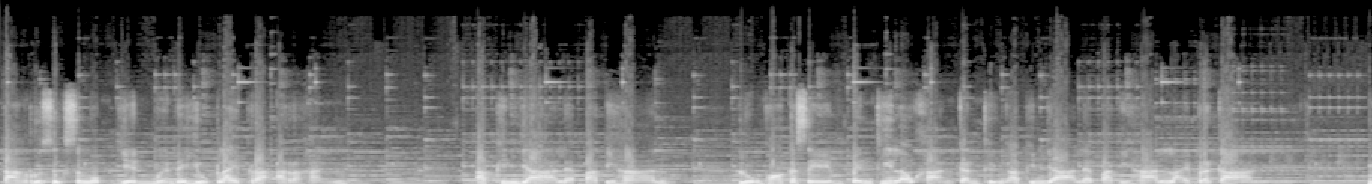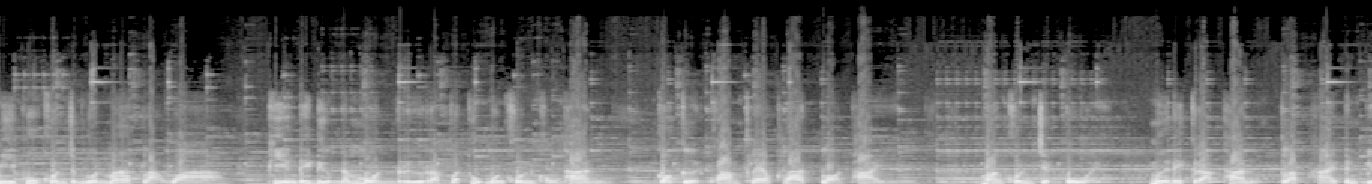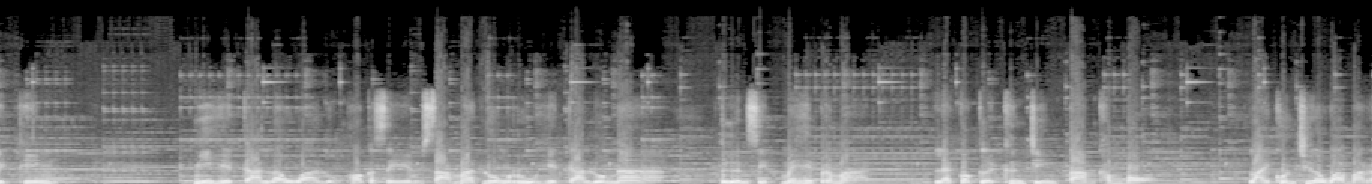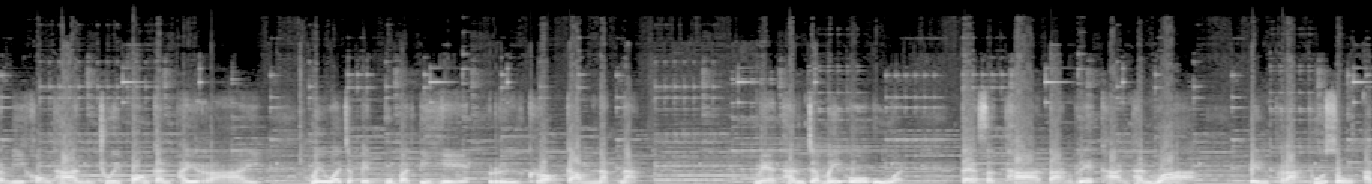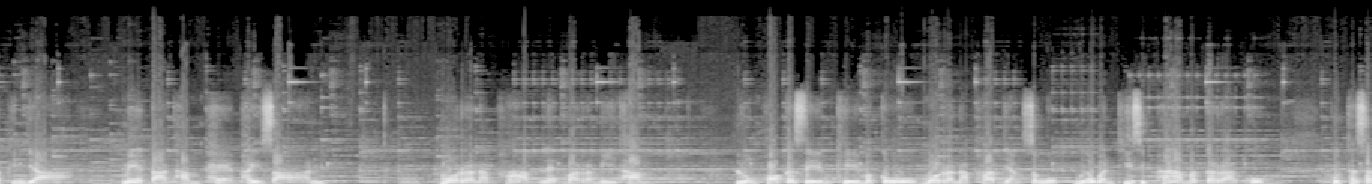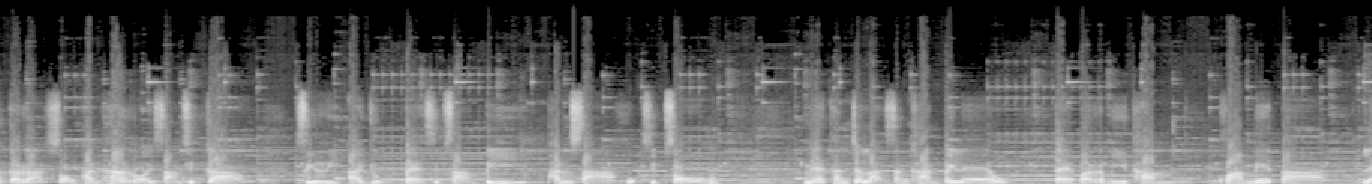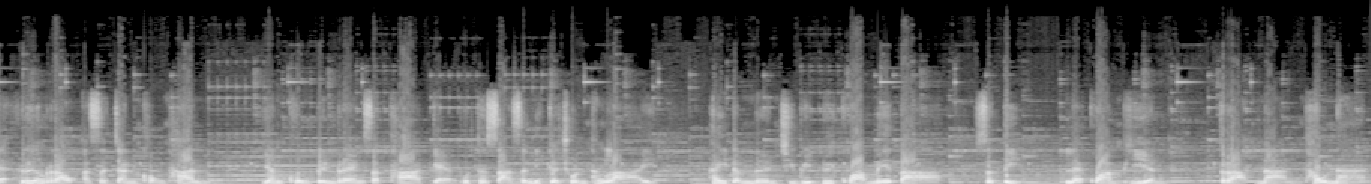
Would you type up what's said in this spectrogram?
ต่างรู้สึกสงบเย็นเหมือนได้อยู่ใกล้พระอรหันต์อภิญญาและปาฏิหาริย์ หลวงพ่อเกษมเป็นที่เล่าขานกันถึงอภิญญาและปาฏิหาริย์หลายประการ มีผู้คนจำนวนมากกล่าวว่า เพียงได้ดื่มน้ำมนต์หรือรับวัตถุมงคลของท่าน ก็เกิดความแคล้วคลาดปลอดภัย บางคนเจ็บป่วย เมื่อได้กราบท่านกลับหายเป็นปลิดทิ้ง มีเหตุการณ์เล่าว่าหลวงพ่อเกษมสามารถล่วงรู้เหตุการณ์ล่วงหน้า เตือนสิทธิ์ไม่ให้ประมาท และก็เกิดขึ้นจริงตามคำบอก หลายคนเชื่อว่าบารมีของท่านช่วยป้องกันภัยร้าย ไม่ว่าจะเป็นอุบัติเหตุหรือเคราะห์กรรมหนักๆ แม้ท่านจะไม่โอ้อวด แต่ศรัทธาต่างเรียกขานท่านว่า เป็นพระผู้ทรงอภิญญา เมตตาธรรมแผ่ไพศาลมรณภาพและบารมีธรรม หลวงพ่อเกษมเขมโก มรณภาพอย่างสงบเมื่อวันที่ 15 มกราคม พุทธศักราช 2539 สิริอายุ 83 ปีพรรษา 62 แม้ท่านจะละสังขารไปแล้ว แต่บารมีธรรม ความเมตตา และเรื่องราวอัศจรรย์ของท่าน ยังคงเป็นแรงศรัทธาแก่พุทธศาสนิกชนทั้งหลาย ให้ดำเนินชีวิตด้วยความเมตตา สติและความเพียร ตราบนานเท่านาน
